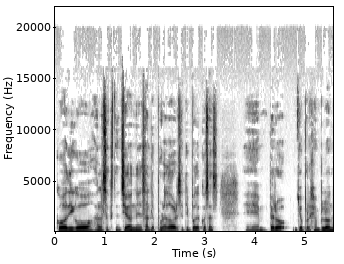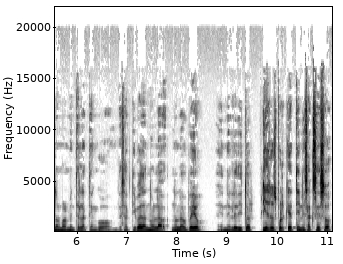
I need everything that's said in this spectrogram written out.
código, a las extensiones, al depurador, ese tipo de cosas. Eh, pero yo, por ejemplo, normalmente la tengo desactivada, no la, no la veo en el editor. Y eso es porque tienes acceso,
